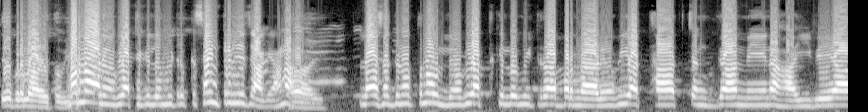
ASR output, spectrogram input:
ਤੇ ਬਰਨਾਲੇ ਤੋਂ ਵੀ। ਬਰਨਾਲਿਓਂ ਵੀ 8 ਕਿਲੋਮੀਟਰ ਕ ਸੈਂਟਰ ਦੇ ਚ ਆ ਗਿਆ ਹਨਾ? ਹਾਂ ਜੀ। ਲੈ ਸੱਜਣੋ ਧਨੌਲਿਓਂ ਵੀ 8 ਕਿਲੋਮੀਟਰ ਆ ਬਰਨਾਲਿਓਂ ਵੀ 8 ਆ ਚੰਗਾ ਮੇਨ ਹਾਈਵੇ ਆ।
